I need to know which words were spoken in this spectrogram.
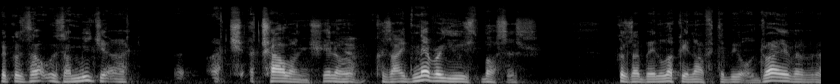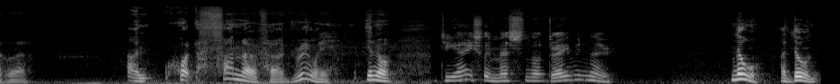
Because that was immediate a, a, ch- a challenge, you know, because I'd never used buses, because I've been lucky enough to be able to drive everywhere. And what fun I've had, really. You know, Do you actually miss not driving now? no, I don't.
